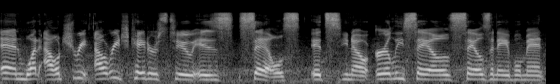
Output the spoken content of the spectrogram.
and what Outreach, Outreach caters to is sales. It's you know early sales, sales enablement,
